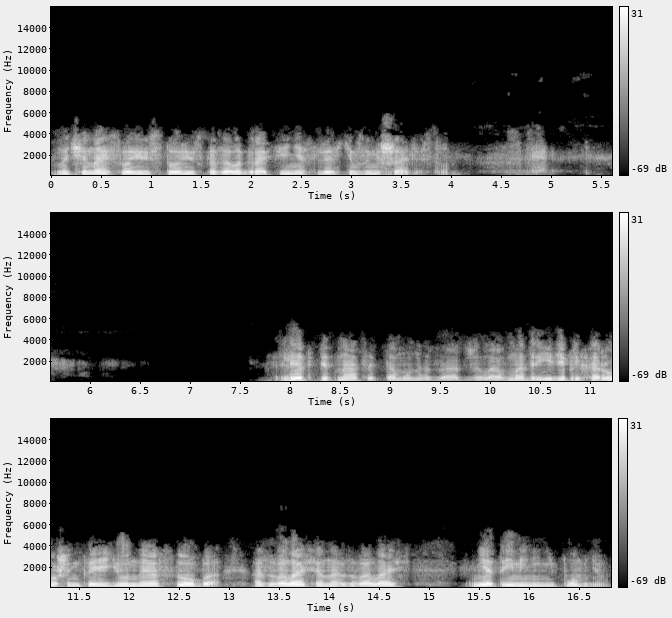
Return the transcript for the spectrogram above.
начинай свою историю, сказала графиня с легким замешательством. Лет пятнадцать тому назад жила в Мадриде прихорошенькая юная особа, а звалась она, звалась... Нет, имени не помню.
